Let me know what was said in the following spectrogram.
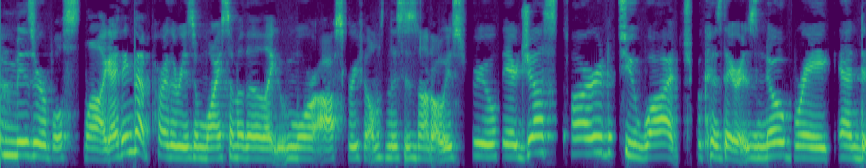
a miserable slog. I think that part of the reason why some of the like more Oscar films, and this is not always true, they're just hard to watch because there is no break and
